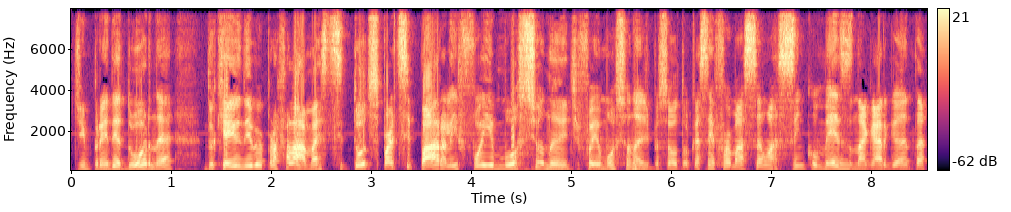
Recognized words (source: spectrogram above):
de empreendedor, né? Do que aí o para falar. Mas se todos participaram ali, foi emocionante. Foi emocionante, pessoal. tô com essa informação há cinco meses na garganta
